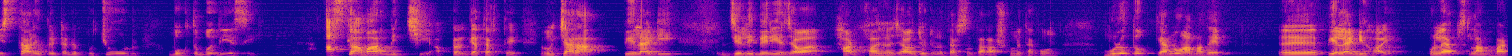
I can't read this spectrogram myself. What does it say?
বিস্তারিত এটা প্রচুর বক্তব্য দিয়েছি। আজকে আবার দিচ্ছি আপনার জ্ঞাতার্থে এবং যারা পিএলআইডি, জেলি বেরিয়ে যাওয়া, হাড় ক্ষয় হয়ে যাওয়া জটিলতা আসছে তারা শুনে থাকুন। মূলত কেন আমাদের পিএলআইডি হয়? Prolapse lumbar,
